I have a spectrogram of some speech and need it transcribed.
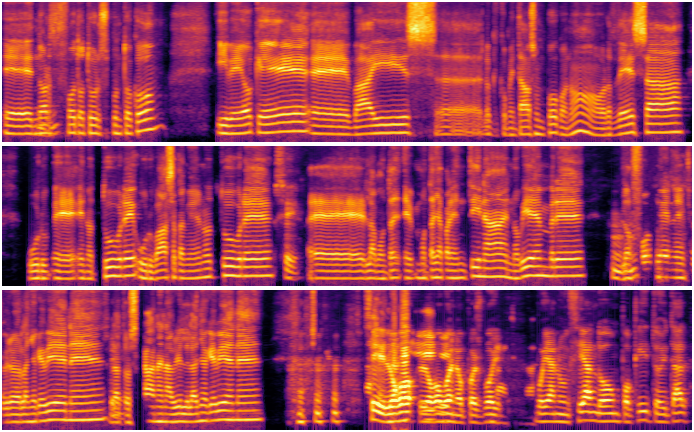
eh, northphototours.com, y veo que eh, vais, eh, lo que comentabas un poco, ¿no? Ordesa en octubre, Urbasa también en octubre, sí. la montaña palentina en noviembre, los Foten en febrero del año que viene, la Toscana en abril del año que viene. sí, luego, luego bueno, pues voy, voy anunciando un poquito y tal.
